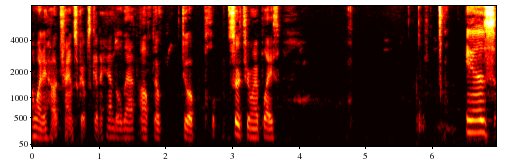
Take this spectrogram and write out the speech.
I wonder how transcript's going to handle that. I'll have to do a search in my place. Is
